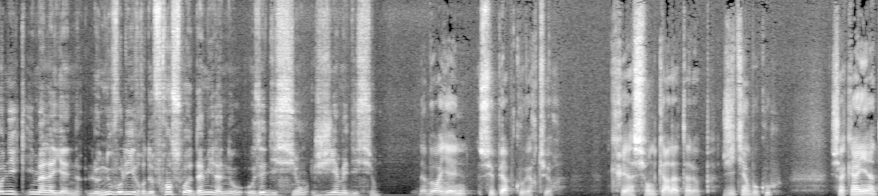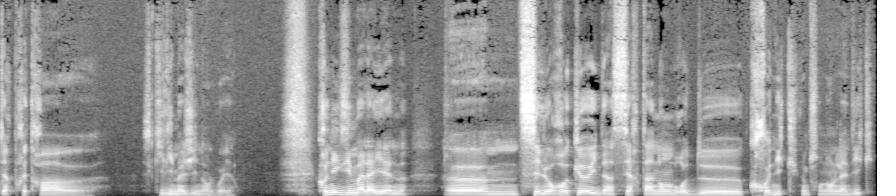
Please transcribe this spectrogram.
Chronique himalayenne, le nouveau livre de François Damilano aux éditions JM Éditions. D'abord, il y a une superbe couverture. Création de Carla Talop. J'y tiens beaucoup. Chacun y interprétera euh, ce qu'il imagine en le voyant. Chroniques himalayennes, euh, c'est le recueil d'un certain nombre de chroniques, comme son nom l'indique,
